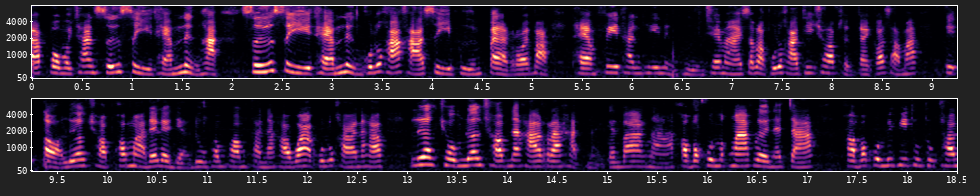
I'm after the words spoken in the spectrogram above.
รับโปรโมชั่นซื้อ 4 แถม 1 ค่ะ ซื้อ 4 แถม 1 คุณลูกค้าขา4ผืน800 บาท แถมฟรีทันที 1 ผืนใช่ไหมสำหรับคุณลูกค้าที่ชอบสนใจก็สามารถติดต่อเลือกช็อปเข้ามาได้เลยเดี๋ยวดูพร้อม ๆ กันนะคะ ว่าคุณลูกค้านะคะ เลือกชมเลือกช็อปนะคะ รหัสไหนกันบ้างนะ ขอบพระคุณมากๆเลยนะจ๊ะขอบพระคุณพี่ๆทุกๆท่าน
